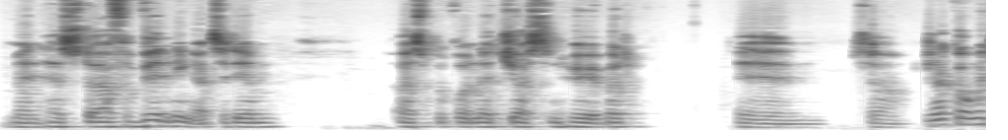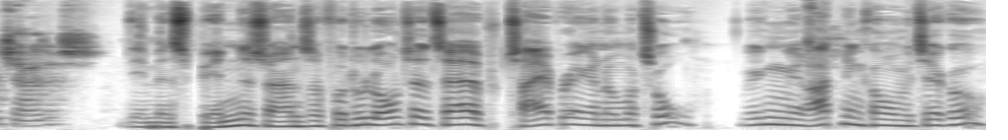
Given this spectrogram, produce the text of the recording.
man har større forventninger til dem, også på grund af Justin Herbert. Øh, så jeg går med Chargers. Jamen spændende, Søren. Så får du lov til at tage tiebreaker nummer to. Hvilken retning kommer vi til at gå?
